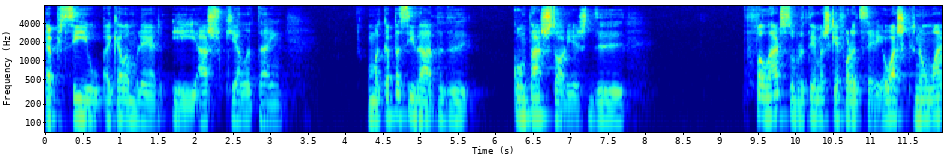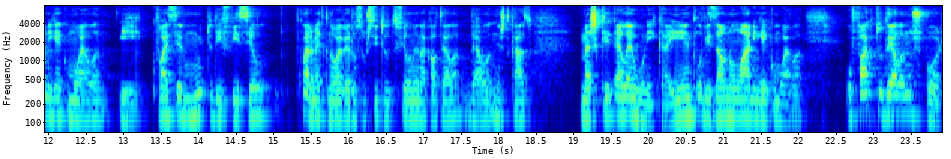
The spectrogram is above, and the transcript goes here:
aprecio aquela mulher e acho que ela tem uma capacidade de contar histórias, de falar sobre temas que é fora de série. Eu acho que não há ninguém como ela e que vai ser muito difícil claramente que não vai haver um substituto de Filomena Cautela, dela, neste caso, mas que ela é única e em televisão não há ninguém como ela. O facto dela nos pôr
